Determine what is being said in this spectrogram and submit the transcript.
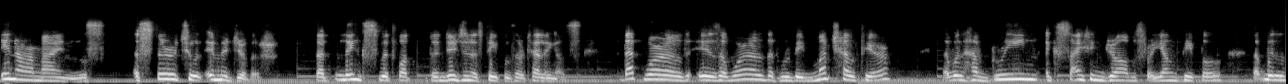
in our minds a spiritual image of it that links with what the indigenous peoples are telling us. That world is a world that will be much healthier, that will have green, exciting jobs for young people, that will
